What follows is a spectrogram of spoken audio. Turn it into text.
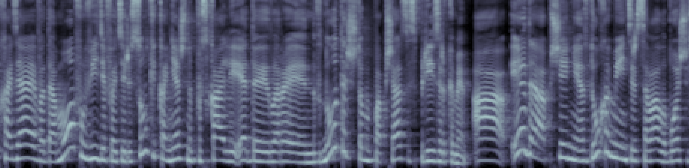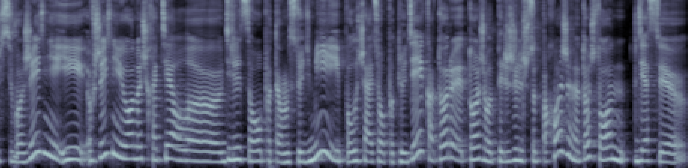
хозяева домов, увидев эти рисунки, конечно, пускали Эда и Лоррейн внутрь, чтобы пообщаться с призраками. А Эда общение с духами интересовало больше всего жизни, и в жизни он очень хотел э, делиться опытом с людьми и получать опыт людей, которые тоже вот пережили что-то похожее на то, что он в детстве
